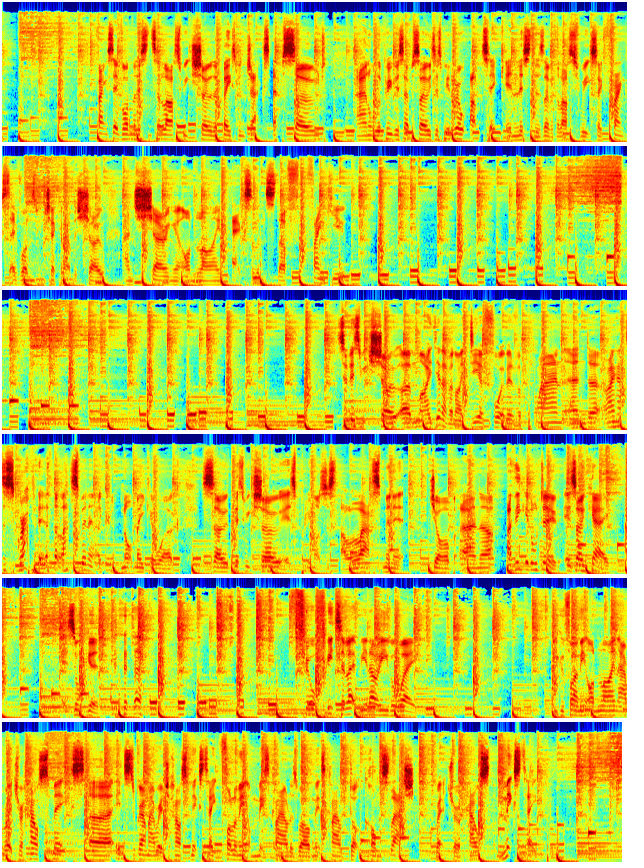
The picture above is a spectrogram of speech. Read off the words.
Thanks everyone that listened to last week's show, the Basement Jaxx episode, and all the previous episodes. There's been a real uptick in listeners over the last few weeks, so thanks to everyone who's been checking out the show and sharing it online. Excellent stuff. Thank you. So this week's show, um, I did have an idea for it, a bit of a plan, and uh, I had to scrap it at the last minute. I could not make it work. So this week's show, it's pretty much just a last minute job, and uh, I think it'll do. It's okay. It's all good. Feel free to let me know either way. You can find me online at Retro House Mix, uh, Instagram at Retro House Mixtape. Follow me on Mixcloud as well, mixcloud.com slash Retro House Mixtape.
